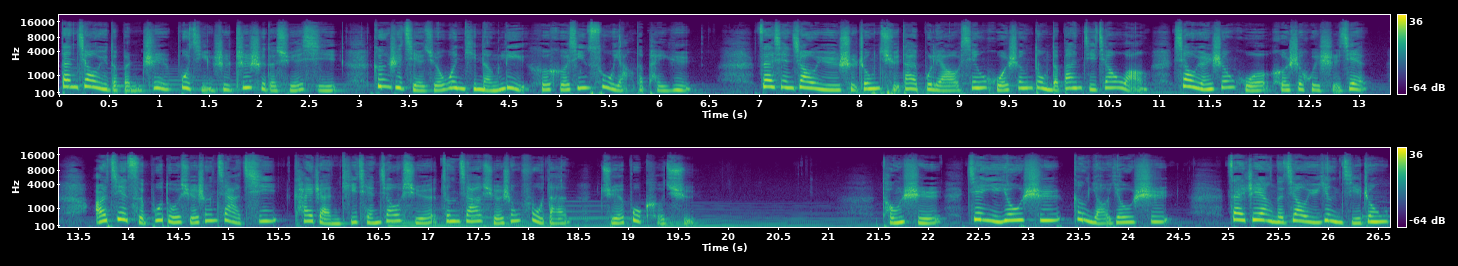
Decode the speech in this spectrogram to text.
但教育的本质不仅是知识的学习，更是解决问题能力和核心素养的培育。在线教育始终取代不了鲜活生动的班级交往、校园生活和社会实践，而借此剥夺学生假期、开展提前教学、增加学生负担，绝不可取。同时，建议优师更要优师，在这样的教育应急中。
